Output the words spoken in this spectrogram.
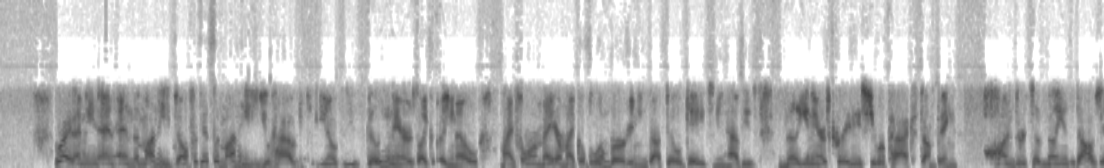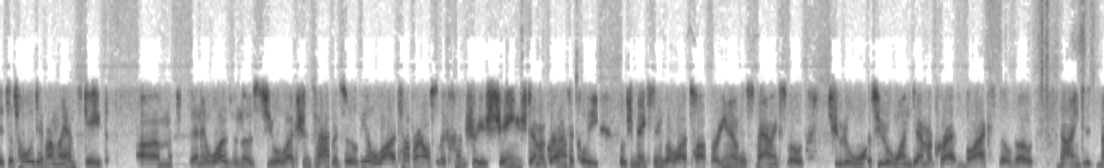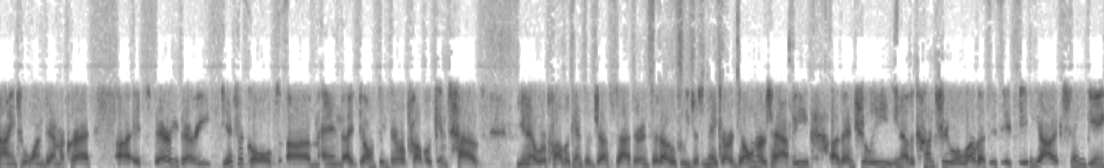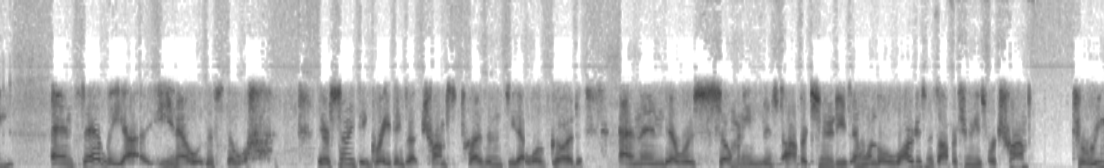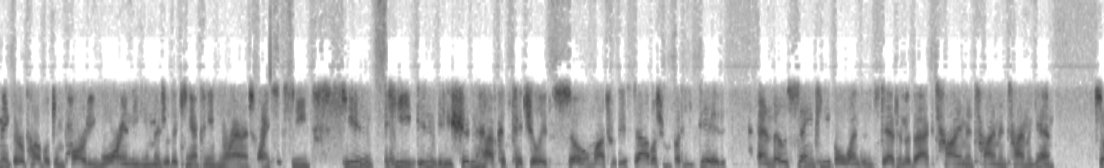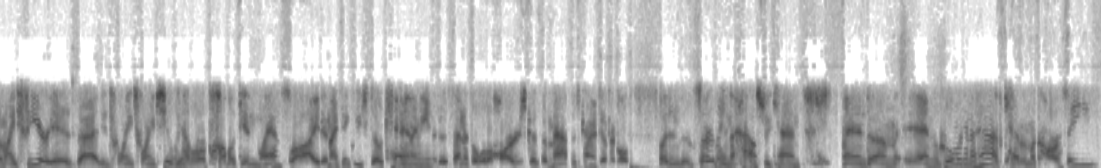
Right. I mean, and and the money. Don't forget the money. You have you know these billionaires like you know my former mayor Michael Bloomberg, and you've got Bill Gates, and you have these millionaires creating these super PACs, dumping hundreds of millions of dollars. It's a totally different landscape um, than it was when those two elections happened. So it'll be a lot tougher. And also, the country has changed demographically, which makes things a lot tougher. You know, Hispanics vote two to one, two to one Democrat. Blacks still vote nine to nine to one Democrat. Uh, it's very, very difficult. Um, and I don't think the Republicans have you know, Republicans have just sat there and said, "Oh, if we just make our donors happy, eventually, you know, the country will love us." It, it's idiotic thinking, and sadly, uh, you know, this the there are so many great things about Trump's presidency that were good, and then there were so many missed opportunities. And one of the largest missed opportunities for Trump to remake the Republican Party more in the image of the campaign he ran in 2016. He didn't. He didn't. He shouldn't have capitulated so much with the establishment, but he did. And those same people went and stabbed him in the back time and time and time again. So my fear is that in 2022 we have a Republican landslide, and I think we still can. I mean, the Senate's a little harder because the map is kind of difficult, but in, certainly in the House we can. And um, and who are we're going to have? Kevin McCarthy?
